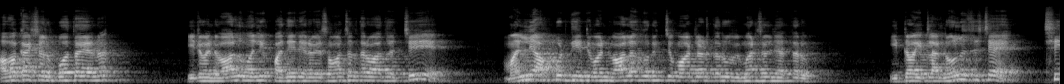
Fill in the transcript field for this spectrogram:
అవకాశాలు పోతాయనా? ఇటువంటి వాళ్ళు మళ్ళీ పదిహేను ఇరవై సంవత్సరాల తర్వాత వచ్చి మళ్ళీ అప్పుడు ఇటువంటి వాళ్ళ గురించి మాట్లాడతారు విమర్శలు చేస్తారు. ఇట్లా ఇట్లా నోళ్ళు చూస్తే చి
